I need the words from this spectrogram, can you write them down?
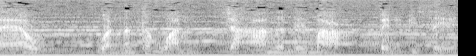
แล้ว วันนั้นทั้งวันจะหาเงินได้มากเป็นพิเศษ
